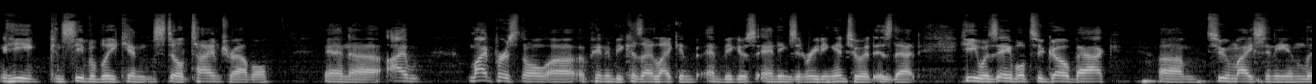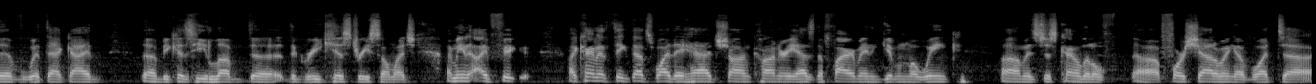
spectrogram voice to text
he conceivably can still time travel. And uh, I, my personal uh, opinion, because I like ambiguous endings and reading into it, is that he was able to go back um, to Mycenae and live with that guy uh, because he loved the the Greek history so much. I mean, I fig- I kind of think that's why they had Sean Connery as the fireman and give him a wink. Um, it's just kind of a little uh, foreshadowing of what uh,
